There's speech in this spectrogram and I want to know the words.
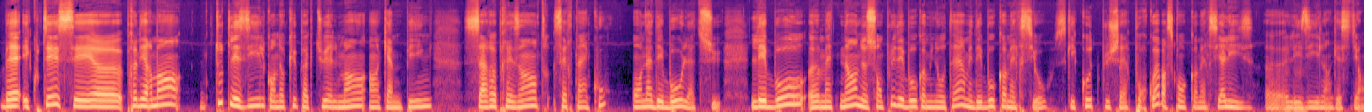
Ben, écoutez, c'est euh, premièrement toutes les îles qu'on occupe actuellement en camping, ça représente certains coûts. On a des baux là-dessus. Les baux, euh, maintenant, ne sont plus des baux communautaires, mais des baux commerciaux, ce qui coûte plus cher. Pourquoi? Parce qu'on commercialise euh, les îles en question.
